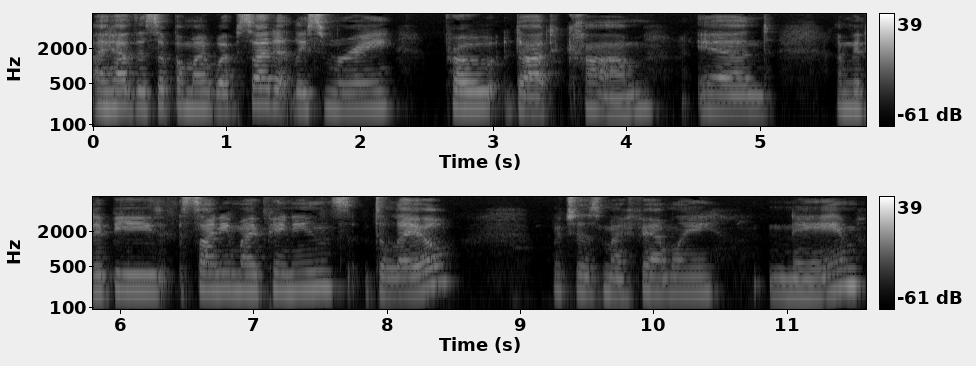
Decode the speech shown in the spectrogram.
I have this up on my website at lisamarie.pro.com and I'm going to be signing my paintings DeLeo, which is my family name.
